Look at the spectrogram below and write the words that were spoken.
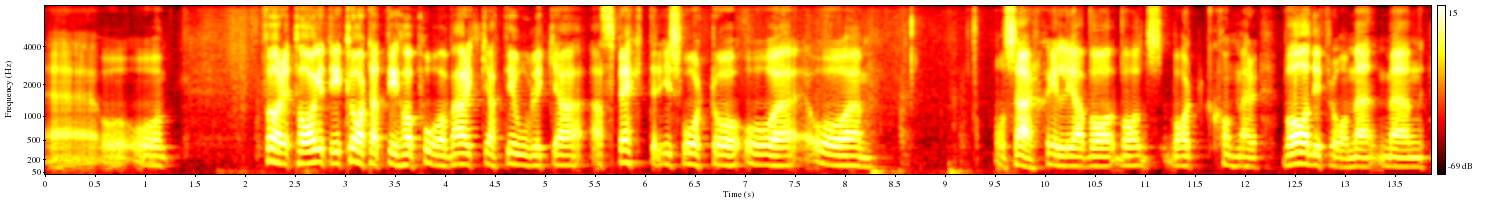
Eh, och, och, företaget, det är klart att det har påverkat i olika aspekter. Det är svårt att, att, att, att särskilja vad, vad, vart kommer vad ifrån. Men, men,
